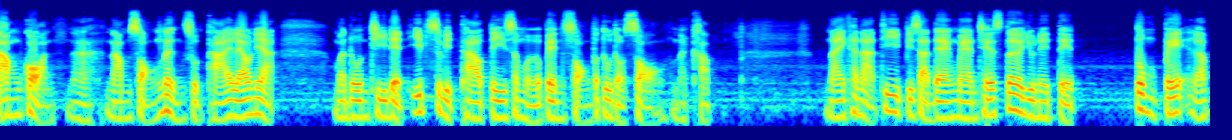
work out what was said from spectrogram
นำก่อนนะนำสองหนึ่งสุดท้ายแล้วเนี่ย มาโดนทีเด็ดอิฟสวิตทาวตีเสมอเป็น 2 ประตูต่อ 2 นะครับ ในขณะที่ปีศาจแดงแมนเชสเตอร์ยูไนเต็ด ตุ้มเป๊ะครับ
